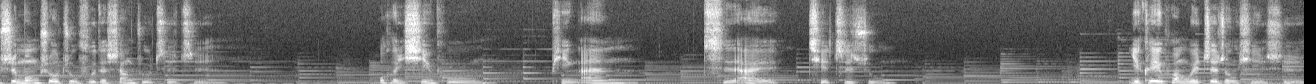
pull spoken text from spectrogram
是蒙受祝福的上主之子，我很幸福、平安。慈爱且知足，也可以换为这种形式。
